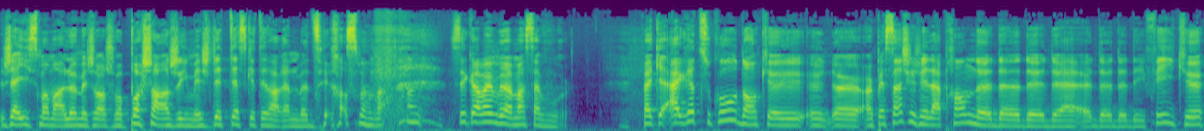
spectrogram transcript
jaillit ce moment là mais genre je vais pas changer mais je déteste ce que t'es en train de me dire en ce moment. C'est quand même vraiment savoureux. Fait que Agretsuko, donc euh, un, euh, un personnage que je viens d'apprendre de, de, de, de, de- de- des filles que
